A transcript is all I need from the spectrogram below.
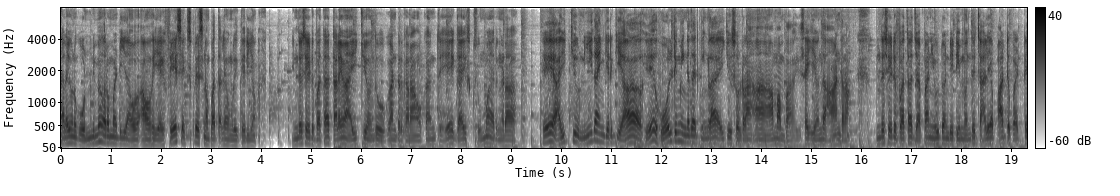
தலைவனுக்கு ஒன்றுமே வர மாட்டேங்குது. அவன் அவன் ஃபேஸ் எக்ஸ்பிரஷனை பார்த்தாலே உங்களுக்கு தெரியும். இந்த சைடு பார்த்தா தலைவன் ஐக்கியூ வந்து உட்காந்துருக்காரான் உட்காந்துட்டு ஏ கைஸ் சும்மா இருங்கடா. ஏ ஐக்கியூ நீ தான் இங்கே இருக்கியா? ஏ ஹோல் டீம் இங்கே தான் இருக்கீங்களா? ஐக்கியூ சொல்கிறான் ஆ ஆமாம்ப்பா இசைக்கு வந்து ஆண்டுறான் இந்த சைடு பார்த்தா ஜப்பான் யூ டுவெண்ட்டி டீம் வந்து ஜாலியாக பாட்டு பாட்டு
